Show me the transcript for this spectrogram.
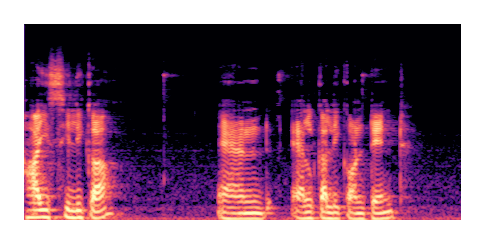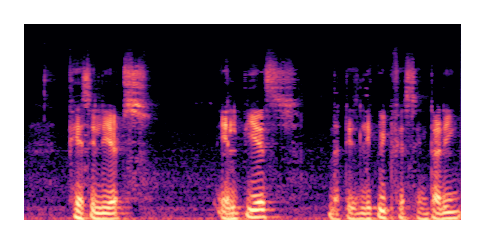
high silica and alkali content facilitates LPS that is liquid phase sintering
